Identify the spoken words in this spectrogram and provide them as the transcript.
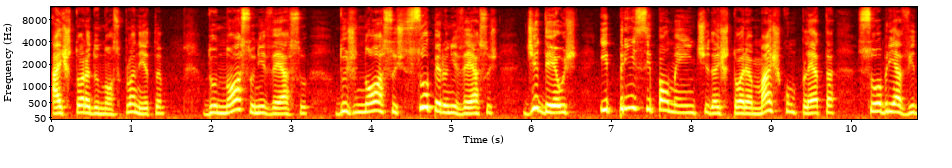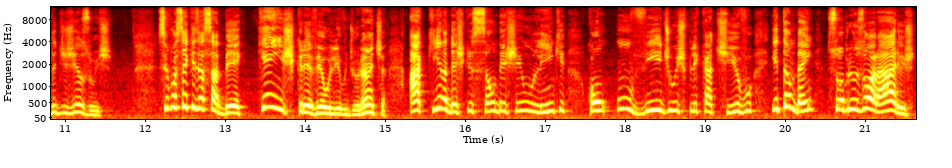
a história do nosso planeta, do nosso universo, dos nossos superuniversos, de Deus e principalmente da história mais completa sobre a vida de Jesus. Se você quiser saber quem escreveu o livro de Urântia, aqui na descrição deixei um link com um vídeo explicativo e também sobre os horários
